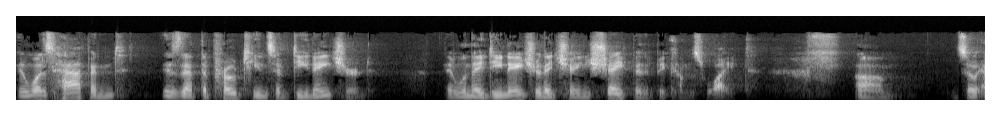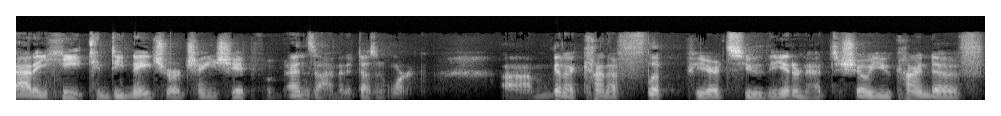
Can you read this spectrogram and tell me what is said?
And what has happened is that the proteins have denatured. And when they denature, they change shape and it becomes white. Um, so adding heat can denature or change shape of an enzyme, and it doesn't work. Uh, I'm going to kind of flip here to the internet to show you kind of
